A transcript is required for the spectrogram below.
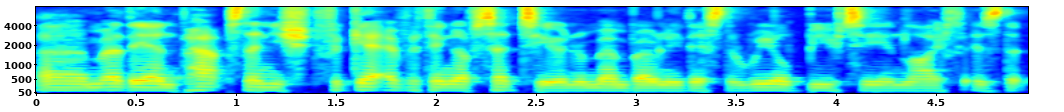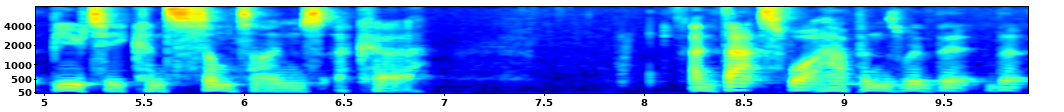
Um, at the end, perhaps then you should forget everything I've said to you and remember only this the real beauty in life is that beauty can sometimes occur. And that's what happens with the, the,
